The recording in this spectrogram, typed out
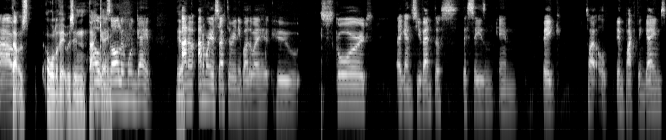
Um, That was all of it was in that oh, game. it was all in one game. Yeah. Anna, Anna Maria Serturini, by the way, who scored against Juventus this season in big title impacting games,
